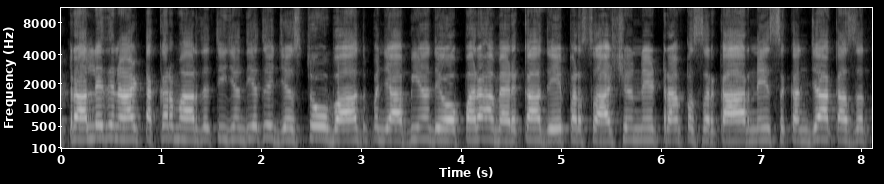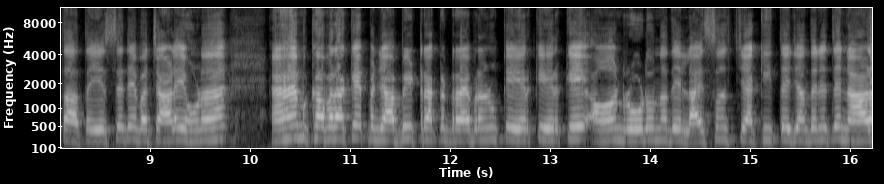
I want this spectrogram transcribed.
ਟਰਾਲੇ ਦੇ ਨਾਲ ਟੱਕਰ ਮਾਰ ਦਿੱਤੀ ਜਾਂਦੀ ਹੈ ਤੇ ਜਿਸ ਤੋਂ ਬਾਅਦ ਪੰਜਾਬੀਆਂ ਦੇ ਉੱਪਰ ਅਮਰੀਕਾ ਦੇ ਪ੍ਰਸ਼ਾਸਨ ਨੇ, ਟਰੰਪ ਸਰਕਾਰ ਨੇ ਸਕੰਜਾ ਕੱਸ ਦਿੱਤਾ ਤੇ ਇਸੇ ਦੇ ਵਿਚਾਲੇ ਹੁਣ ਅਹਿਮ ਖਬਰ ਆ ਕਿ ਪੰਜਾਬੀ ਟਰੱਕ ਡਰਾਈਵਰਾਂ ਨੂੰ ਘੇਰ ਘੇਰ ਕੇ ਔਨ ਰੋਡ ਉਹਨਾਂ ਦੇ ਲਾਇਸੈਂਸ ਚੈੱਕ ਕੀਤੇ ਜਾਂਦੇ ਨੇ ਤੇ ਨਾਲ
